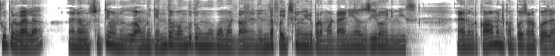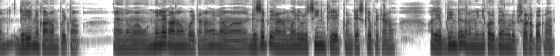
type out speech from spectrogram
சூப்பர் வேலை. அண்ட் அவனை சுற்றி அவனுக்கு அவனுக்கு எந்த வம்பு தூங்கவும் போக மாட்டான் அண்ட் எந்த ஃபைட்ஸ்லையும் ஈடுபட மாட்டான் and he has zero enemies and ஒரு காம் அண்ட் கம்போஸான பர்சன் திடீர்னு காணாமல் போயிட்டான். அண்ட் அவன் உண்மையிலே காணாமல் போயிட்டானா? இல்லை அவன் டிசப்பியர் ஆன மாதிரி ஒரு சீன் க்ரியேட் பண்ணிட்டு எஸ்கேப் போயிட்டானா அது எப்படின்றத நம்ம இன்னைக்கோட பேர் முடிப்பு சொல்ல பார்க்கலாம்.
